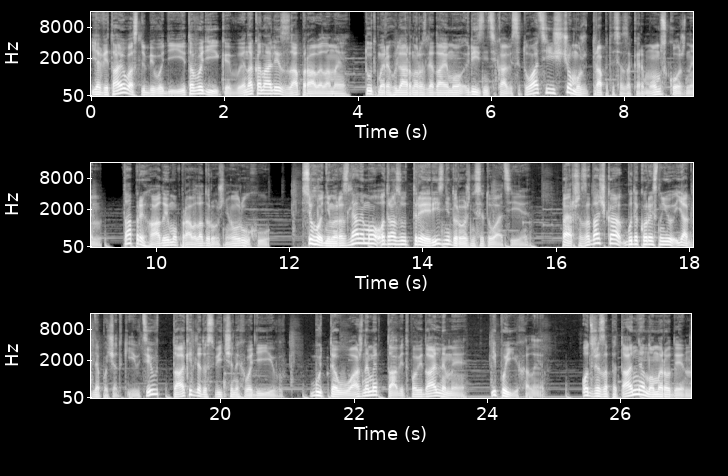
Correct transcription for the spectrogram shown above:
Я вітаю вас, любі водії та водійки. Ви на каналі за правилами. Тут ми регулярно розглядаємо різні цікаві ситуації, що можуть трапитися за кермом з кожним, та пригадуємо правила дорожнього руху. Сьогодні ми розглянемо одразу три різні дорожні ситуації. Перша задачка буде корисною як для початківців, так і для досвідчених водіїв. Будьте уважними та відповідальними. І поїхали. Отже, запитання номер один.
